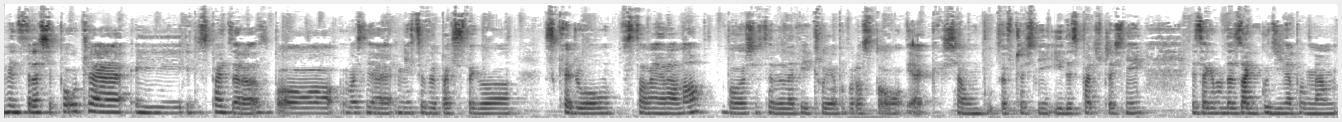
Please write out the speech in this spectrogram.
Więc teraz się pouczę i idę spać zaraz, bo właśnie nie chcę wypaść z tego schedule wstawania rano, bo się wtedy lepiej czuję po prostu, jak się budzę wcześniej i idę spać wcześniej. Więc tak naprawdę za godzinę powinnam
